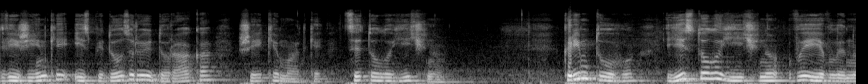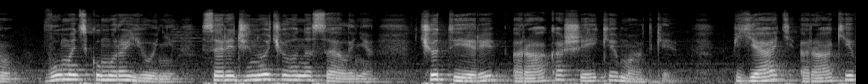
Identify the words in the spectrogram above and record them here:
дві жінки із підозрою до рака шийки матки. Цитологічно. Крім того, гістологічно виявлено в Уманському районі серед жіночого населення 4 рака шийки матки, 5 раків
